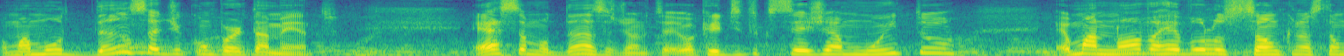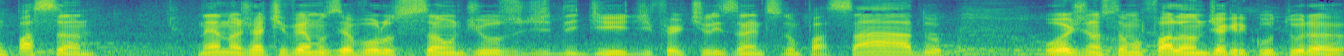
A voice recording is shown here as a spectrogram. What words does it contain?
uma mudança de comportamento. Essa mudança, Jonathan, eu acredito que seja muito. É uma nova revolução que nós estamos passando. Né? Nós já tivemos evolução de uso de, de, de fertilizantes no passado, hoje nós estamos falando de agricultura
